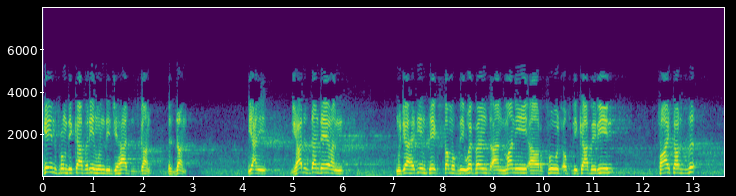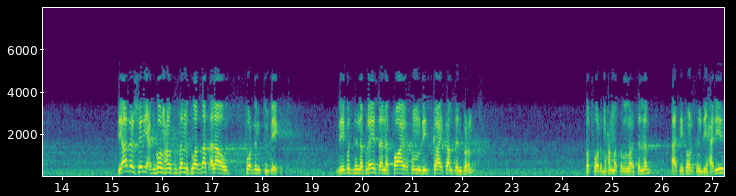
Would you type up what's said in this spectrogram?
gained from the kafirin when the jihad is gone, is done. Yani, jihad is done there and mujahideen take some of the weapons and money or food of the kafirin fighters the other Sharia before Muhammad it was not allowed for them to take it. They put it in a place and a fire from the sky comes and burns it. But for Muhammad sallallahu as he told us in the hadith,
